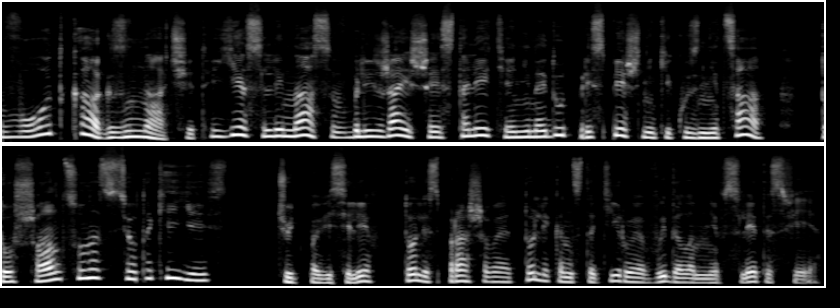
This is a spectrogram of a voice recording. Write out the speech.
Вот как значит, если нас в ближайшее столетие не найдут приспешники кузнеца, то шанс у нас все-таки есть. Чуть повеселев, то ли спрашивая, то ли констатируя, выдала мне вслед Эсфея.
